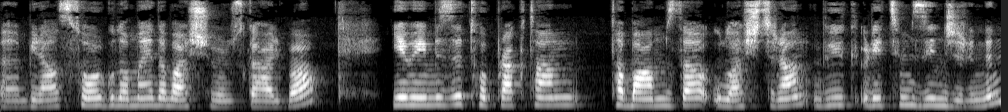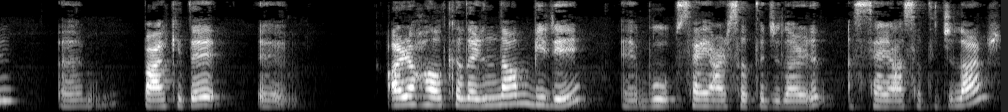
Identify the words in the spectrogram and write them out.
E, biraz sorgulamaya da başlıyoruz galiba. Yemeğimizi topraktan tabağımıza ulaştıran büyük üretim zincirinin e, belki de e, ara halkalarından biri e, bu seyyar satıcıların seyyar satıcılar.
